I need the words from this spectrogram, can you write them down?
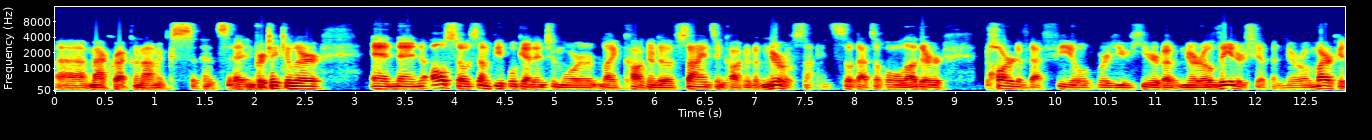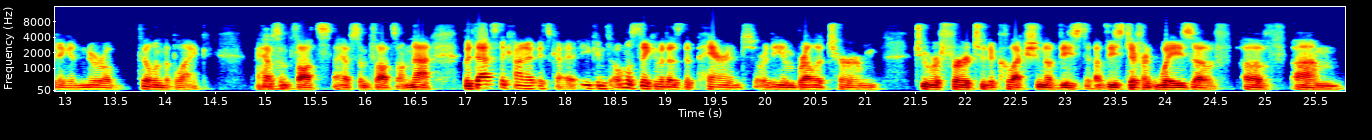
uh, macroeconomics in particular, and then also some people get into more like cognitive science and cognitive neuroscience. So that's a whole other part of that field where you hear about neuro leadership and neuromarketing and neuro fill in the blank. I have mm-hmm. some thoughts. I have some thoughts on that. But that's the kind of it's kind of, you can almost think of it as the parent or the umbrella term to refer to the collection of these of these different ways of of um,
